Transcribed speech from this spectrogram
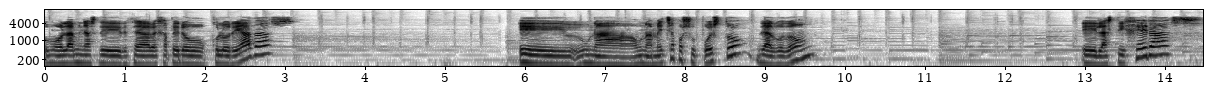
como láminas de, cera abeja pero coloreadas. Eh, una, una mecha, por supuesto, de algodón. Eh, las tijeras.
